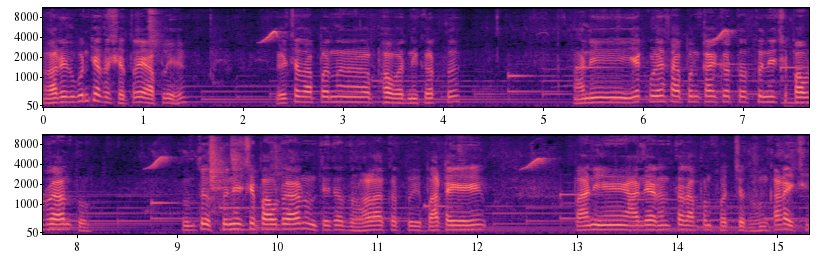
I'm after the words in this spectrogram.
अरे गुंठ्याचं क्षेत्र आहे आपले हे. याच्यात आपण फवारणी करतो. आणि एक वेळेस आपण काय करतो चुन्याची पावडर आणतो. तुमचं चुन्याची पावडर आणून त्याच्यात धुळा करतो ही पाणी आल्यानंतर आपण स्वच्छ धुवून काढायची.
